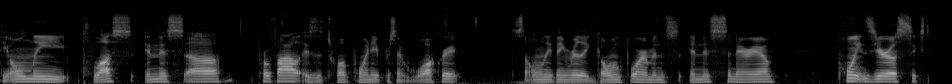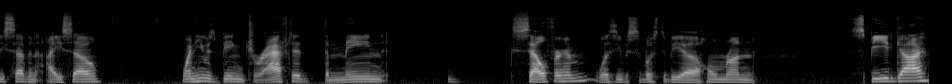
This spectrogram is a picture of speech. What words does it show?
The only plus in this uh, profile is the 12.8% walk rate, it's the only thing really going for him in this in this scenario. 0.067 ISO. When he was being drafted, the main sell for him was he was supposed to be a home run speed guy,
